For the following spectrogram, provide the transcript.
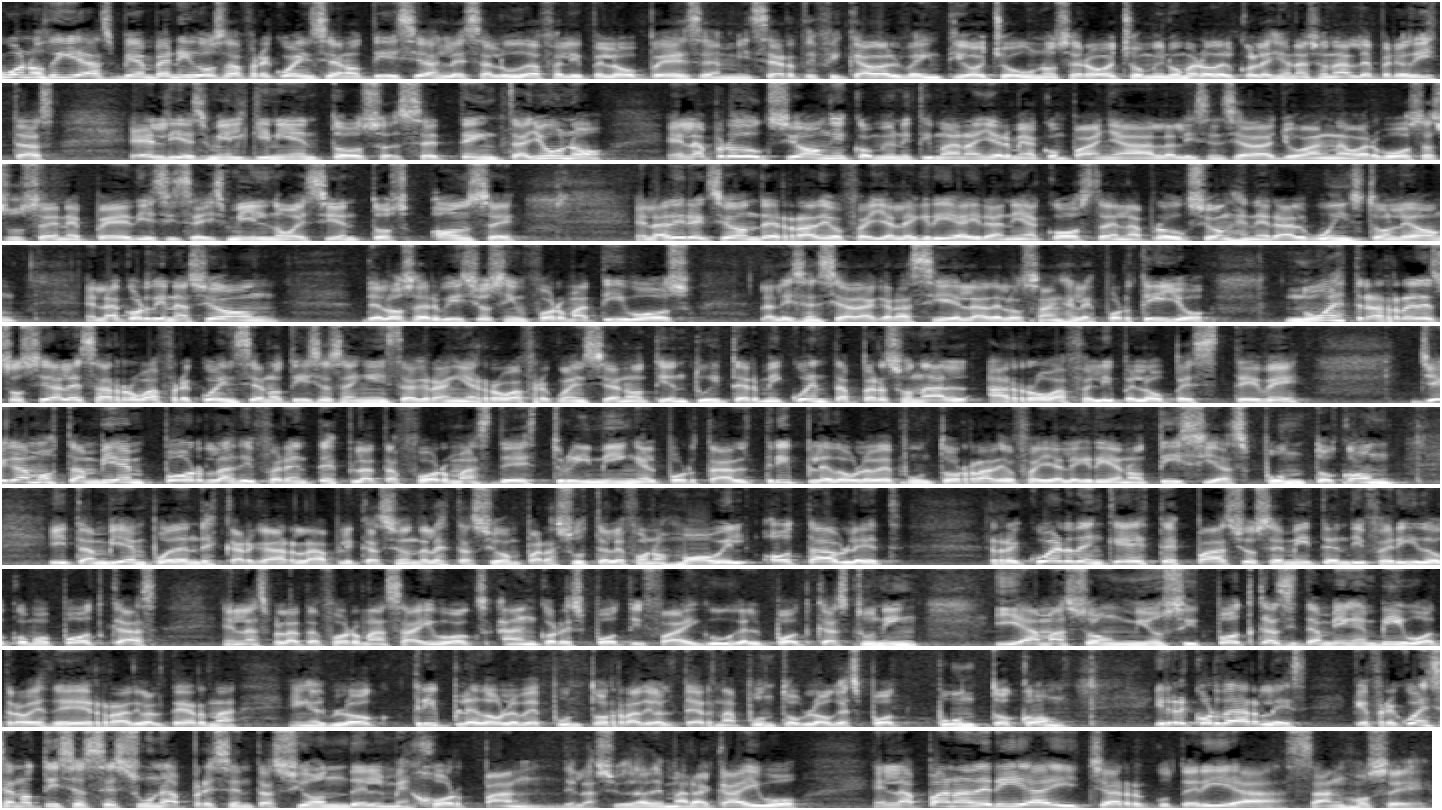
Buenos días. Bienvenidos a Frecuencia Noticias. Les saluda Felipe López. En mi certificado el 28108, mi número del Colegio Nacional de Periodistas el 10571. En la producción y community manager me acompaña la licenciada Joanna Barbosa, su CNP 16911. En la dirección de Radio Fe y Alegría, Iranía Costa. En la producción general, Winston León. En la coordinación de los servicios informativos, la licenciada Graciela de Los Ángeles Portillo. Nuestras redes sociales, arroba frecuencia noticias en Instagram y arroba frecuencia noti en Twitter. Mi cuenta personal, arroba Felipe López TV. Llegamos también por las diferentes plataformas de streaming, el portal www.radiofeyalegrianoticias.com y también pueden descargar la aplicación de la estación para sus teléfonos móvil o tablet. Recuerden que este espacio se emite en diferido como podcast en las plataformas iBox, Anchor, Spotify, Google Podcast Tuning y Amazon Music Podcast y también en vivo a través de Radio Alterna en el blog www.radioalterna.blogspot.com. Y recordarles que Frecuencia Noticias es una presentación del mejor pan de la ciudad de Maracaibo en la panadería y charcutería San José.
